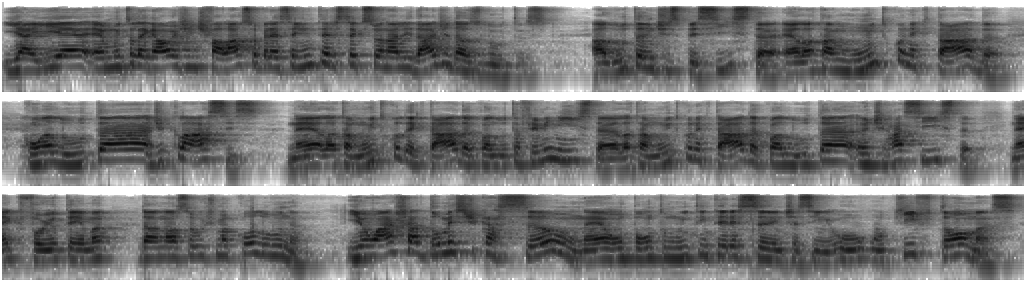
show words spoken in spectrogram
E aí é, é muito legal a gente falar sobre essa interseccionalidade das lutas. A luta antiespecista, ela está muito conectada com a luta de classes. Né, ela está muito conectada com a luta feminista, ela está muito conectada com a luta antirracista, né, que foi o tema da nossa última coluna. E eu acho a domesticação né, um ponto muito interessante. Assim, o, o Keith Thomas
